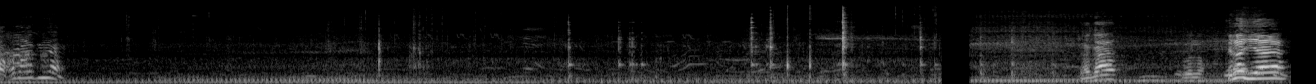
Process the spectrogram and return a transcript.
આખો યાર. કાકા? બોલો. કેટલા ગયા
